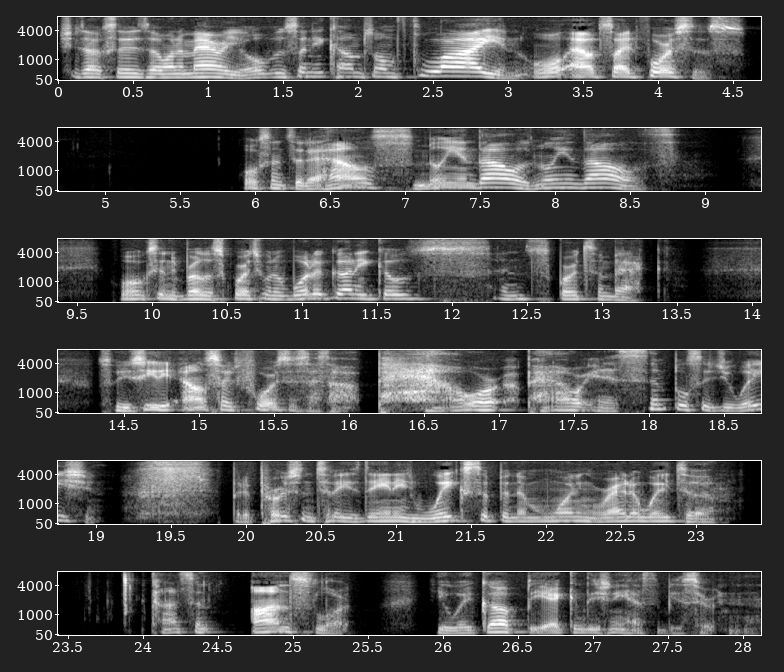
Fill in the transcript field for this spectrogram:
Shidduch says, I want to marry you. All of a sudden, he comes home flying, all outside forces. Walks into the house, million dollars, million dollars. Walks in, the brother squirts with a water gun, he goes and squirts him back. So you see the outside forces as a power, a power in a simple situation. But a person today's day and age wakes up in the morning right away to constant onslaught. You wake up, the air conditioning has to be a certain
